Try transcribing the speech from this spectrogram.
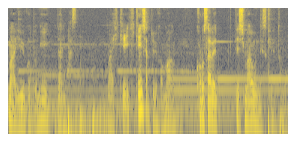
ま、いうことになります。まあ、被験者というか、まあ、殺されてしまうんですけれども。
